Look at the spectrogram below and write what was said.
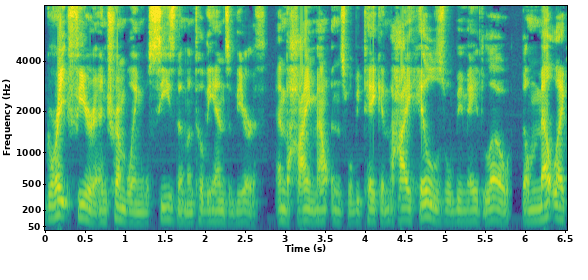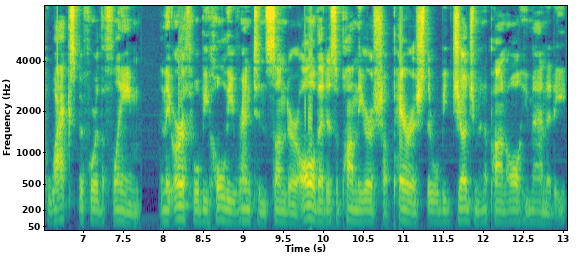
Great fear and trembling will seize them until the ends of the earth, and the high mountains will be taken, the high hills will be made low, they'll melt like wax before the flame, and the earth will be wholly rent in sunder, all that is upon the earth shall perish, there will be judgment upon all humanity.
